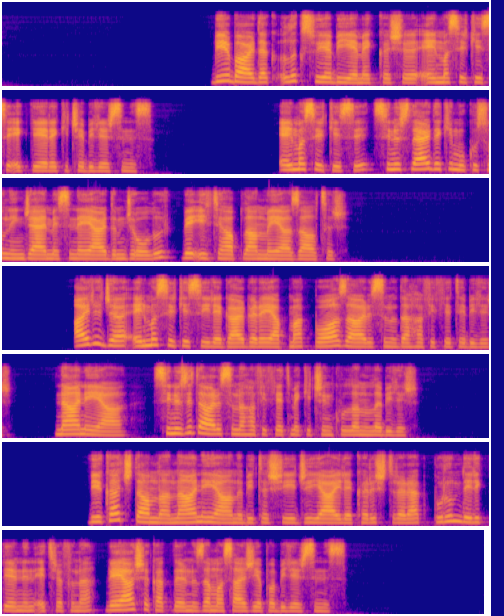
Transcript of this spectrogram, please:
Bir bardak ılık suya bir yemek kaşığı elma sirkesi ekleyerek içebilirsiniz. Elma sirkesi, sinüslerdeki mukusun incelmesine yardımcı olur ve iltihaplanmayı azaltır. Ayrıca elma sirkesiyle gargara yapmak boğaz ağrısını da hafifletebilir. Nane yağı, sinüzit ağrısını hafifletmek için kullanılabilir. Birkaç damla nane yağını bir taşıyıcı yağ ile karıştırarak burun deliklerinin etrafına veya şakaklarınıza masaj yapabilirsiniz.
